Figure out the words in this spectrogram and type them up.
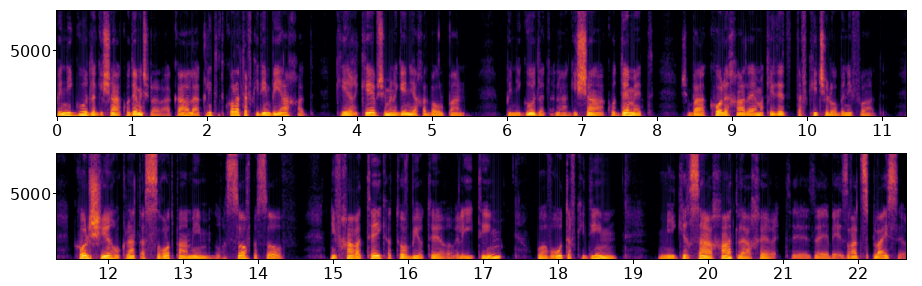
בניגוד לגישה הקודמת של הלהקה, להקליט את כל התפקידים ביחד, כהרכב שמנגן יחד באולפן. בניגוד לגישה הקודמת, שבה כל אחד היה מקליט את התפקיד שלו בנפרד. כל שיר הוקלט עשרות פעמים, ובסוף בסוף נבחר הטייק הטוב ביותר, ולעיתים הועברו תפקידים מגרסה אחת לאחרת. זה בעזרת splicer.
